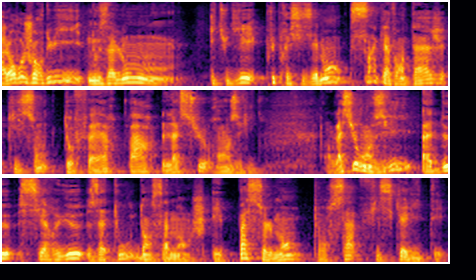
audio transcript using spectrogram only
Alors aujourd'hui, nous allons étudier plus précisément cinq avantages qui sont offerts par l'assurance vie. L'assurance vie a de sérieux atouts dans sa manche, et pas seulement pour sa fiscalité.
